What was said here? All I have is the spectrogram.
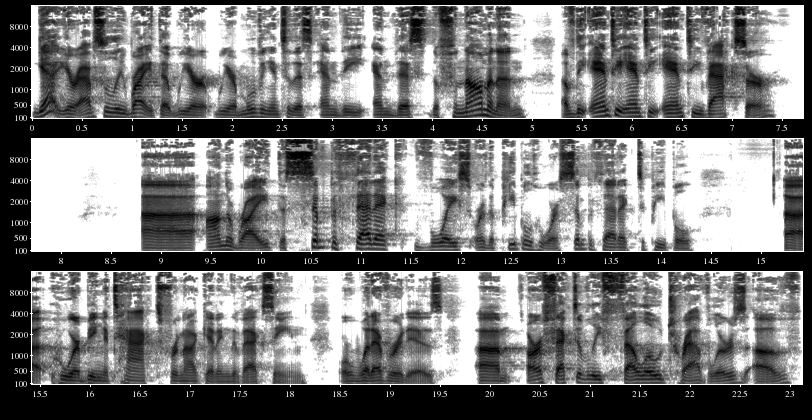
yeah, you're absolutely right that we are we are moving into this and the and this the phenomenon of the anti anti anti vaxer uh, on the right, the sympathetic voice or the people who are sympathetic to people uh, who are being attacked for not getting the vaccine or whatever it is um, are effectively fellow travelers of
